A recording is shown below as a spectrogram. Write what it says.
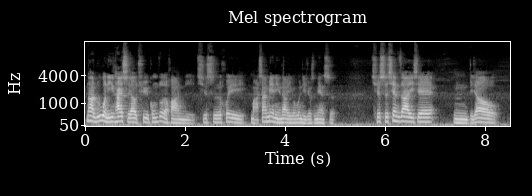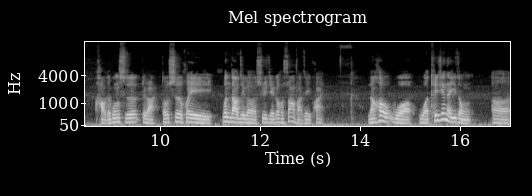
那如果你一开始要去工作的话，你其实会马上面临到一个问题，就是面试。其实现在一些嗯比较好的公司，对吧，都是会问到这个数据结构和算法这一块。然后我我推荐的一种呃，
